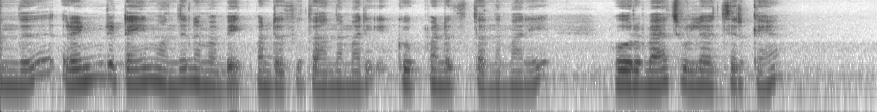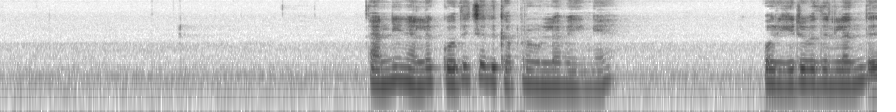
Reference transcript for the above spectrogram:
வந்து ரெண்டு டைம் வந்து நம்ம பேக் பண்ணுறதுக்கு தகுந்த மாதிரி குக் பண்ணுறதுக்கு தகுந்த மாதிரி ஒரு பேட்ச் உள்ளே வச்சுருக்கேன். தண்ணி நல்லா கொதித்ததுக்கப்புறம் உள்ளே வைங்க. ஒரு இருபதுலேருந்து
